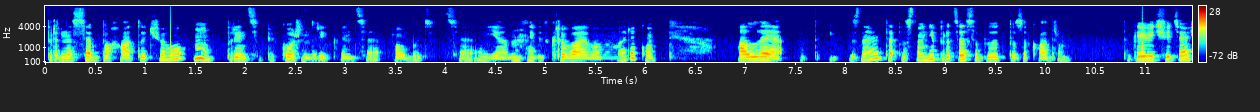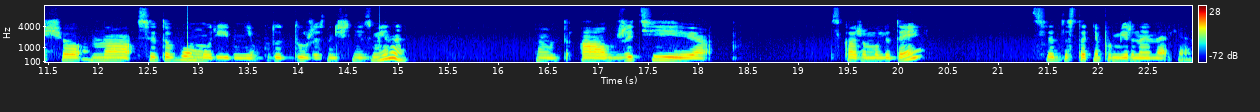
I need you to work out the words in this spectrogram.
принесе багато чого. Ну, в принципі, кожен рік він це робить. Це я не відкриваю вам Америку. Але, знаєте, основні процеси будуть поза кадром. Таке відчуття, що на світовому рівні будуть дуже значні зміни, от, а в житті, скажімо, людей це достатньо помірна енергія.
